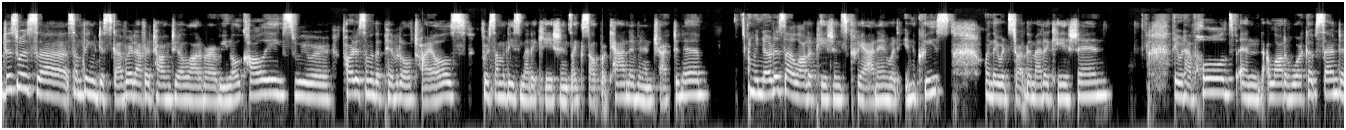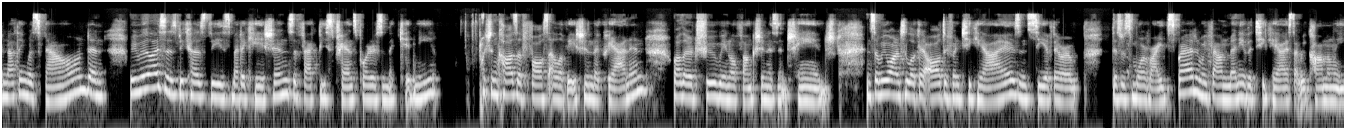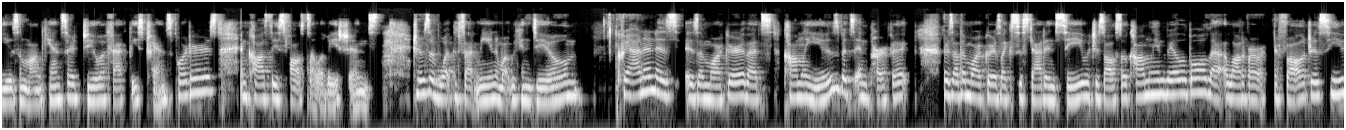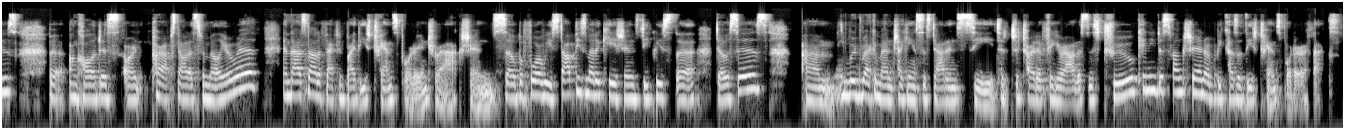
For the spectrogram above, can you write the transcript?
This was uh, something we discovered after talking to a lot of our renal colleagues. We were part of some of the pivotal trials for some of these medications like selpercatinib and entrectinib. We noticed that a lot of patients' creatinine would increase when they would start the medication. They would have holds and a lot of workup sent, and nothing was found. And we realized it's because these medications affect these transporters in the kidney which can cause a false elevation in the creatinine while their true renal function isn't changed. And so we wanted to look at all different TKIs and see if there were this was more widespread. And we found many of the TKIs that we commonly use in lung cancer do affect these transporters and cause these false elevations. In terms of what does that mean and what we can do, Creatinine is is a marker that's commonly used, but it's imperfect. There's other markers like cystatin C, which is also commonly available that a lot of our nephrologists use, but oncologists aren't perhaps not as familiar with, and that's not affected by these transporter interactions. So before we stop these medications, decrease the doses, um, we'd recommend checking a cystatin C to, to try to figure out is this true kidney dysfunction or because of these transporter effects.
